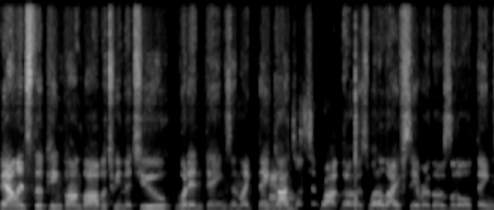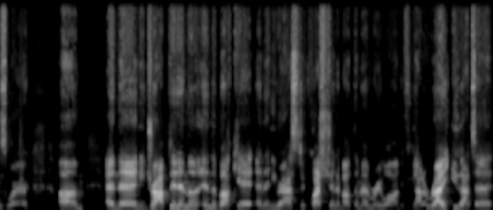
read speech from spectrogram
balance the ping pong ball between the two wooden things, and like thank mm-hmm. God Dustyn brought those. What a lifesaver those little things were. Um, and then you dropped it in the in the bucket, and then you were asked a question about the memory wall. And if you got it right, you got to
